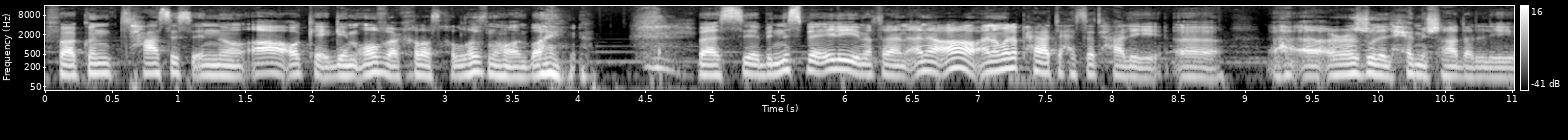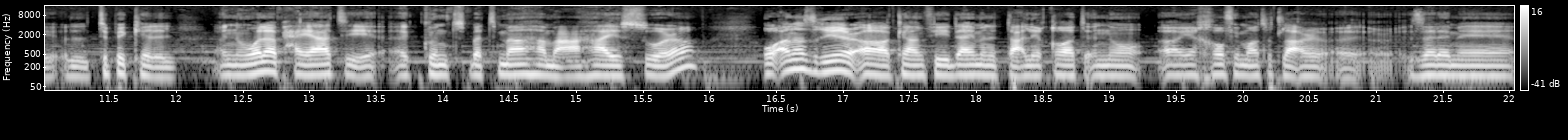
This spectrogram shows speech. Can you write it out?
فكنت حاسس إنه آه okay game over خلص خلصنا هون bye بس بالنسبة إلي مثلا أنا آه أنا ولا بحياتي حسيت حالي آه الرجل الحمش هذا اللي ال typical إنه ولا بحياتي كنت بتماهى مع هاي الصورة. وأنا صغير آه كان في دائما التعليقات إنه آه يا خوفي ما تطلع آه، زلمة.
